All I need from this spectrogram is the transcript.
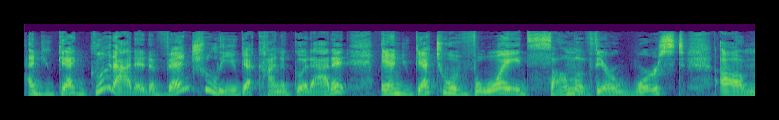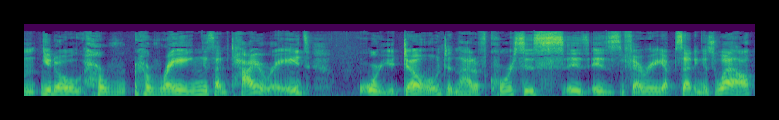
and you get good at it. Eventually, you get kind of good at it and you get to avoid some of their worst, um, you know, har- harangues and tirades or you don't and that of course is is is very upsetting as well.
